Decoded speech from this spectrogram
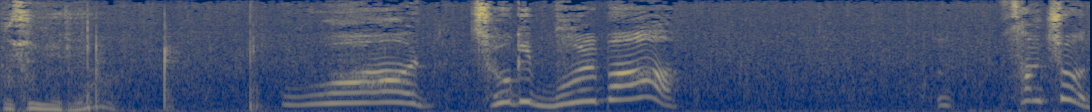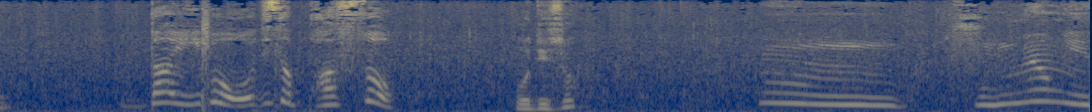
무슨 일이야? 와, 저기 물 봐. 삼촌, 나 이거 어디서 봤어? 어디서? 음, 분명히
